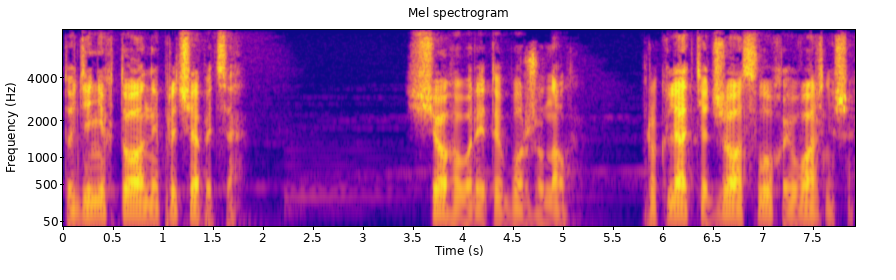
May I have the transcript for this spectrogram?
Тоді ніхто не причепиться. Що говорити в борджунал? Прокляття Джо, слухай уважніше.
